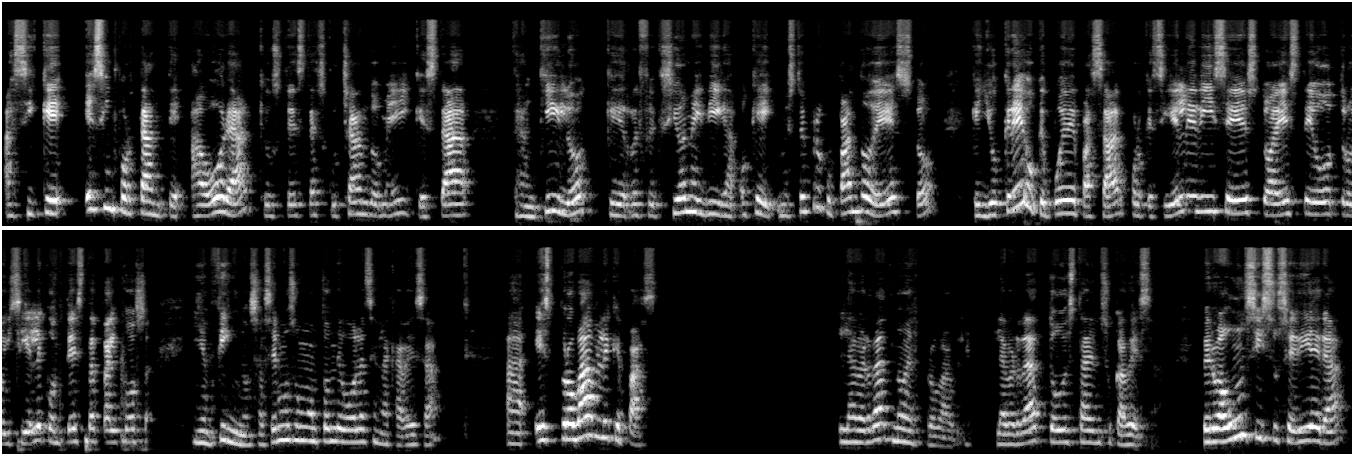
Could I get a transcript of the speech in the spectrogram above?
Así que es importante ahora que usted está escuchándome y que está tranquilo, que reflexione y diga, ok, me estoy preocupando de esto, que yo creo que puede pasar, porque si él le dice esto a este otro y si él le contesta tal cosa, y en fin, nos hacemos un montón de bolas en la cabeza, ah, es probable que pase. La verdad no es probable. La verdad todo está en su cabeza. Pero aún si sucediera,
